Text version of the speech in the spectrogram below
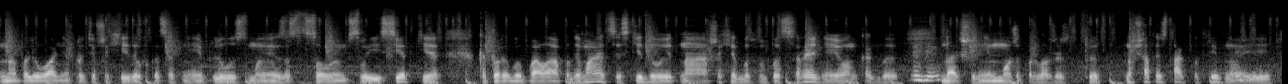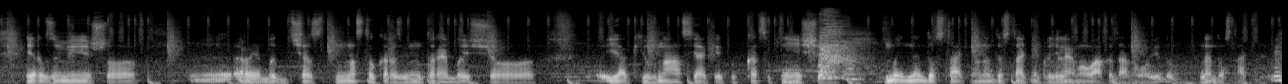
на полювання проти шахідів в Кацапні. Плюс ми застосовуємо свої сітки, які БПЛА поднимаются, скидують на шахет безпосередньо, і він как би Угу. далі не може продовжити. Тобто навчатись так потрібно. І я розумію, що е, реби зараз настільки розвинуті реби, що як і в нас, як і в Кацапні, що ми недостатньо, недостатньо приділяємо увагу даному віду. Недостатньо. Угу.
